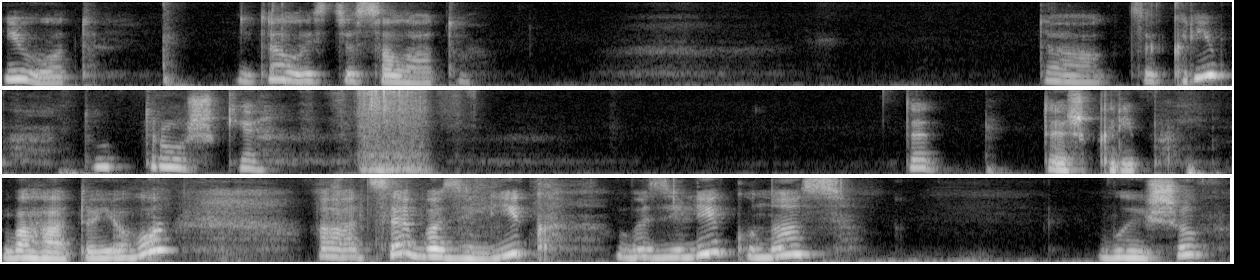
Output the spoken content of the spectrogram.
І от. Це листя салату. Так, це кріп. Тут трошки. Це теж кріп. Багато його. А це базилік. Базилік у нас вийшов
